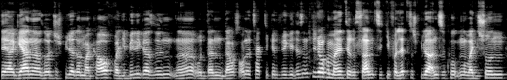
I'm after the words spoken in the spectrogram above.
der gerne solche Spieler dann mal kauft, weil die billiger sind, ne? Und dann daraus auch eine Taktik entwickelt. Das ist natürlich auch immer interessant, sich die verletzten Spieler anzugucken, weil die schon.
